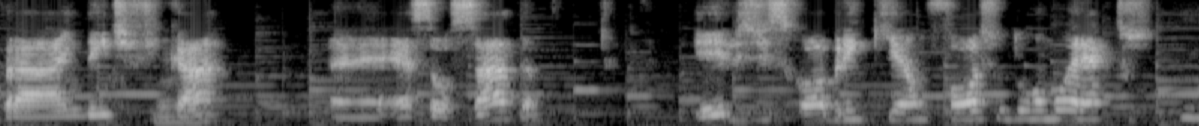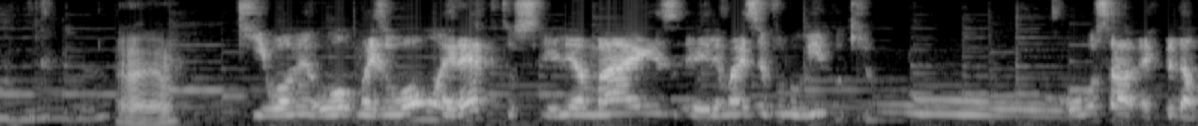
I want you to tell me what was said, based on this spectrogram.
para identificar é, essa ossada, eles descobrem que é um fóssil do Homo erectus Uhum. Caramba. Que o homem, o- mas o Homo erectus ele é mais ele é mais evoluído que o Homo sapiens. Perdão,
